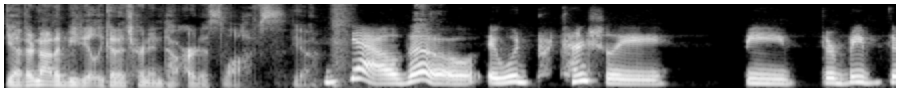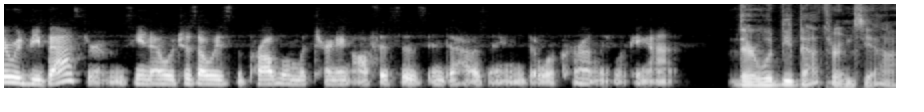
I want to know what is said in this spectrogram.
Yeah, they're not immediately going to turn into artist lofts. Yeah. Yeah, although it would potentially be there be there would be bathrooms, you know, which is always the problem with turning offices into housing that we're currently looking at. There would be bathrooms, yeah.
